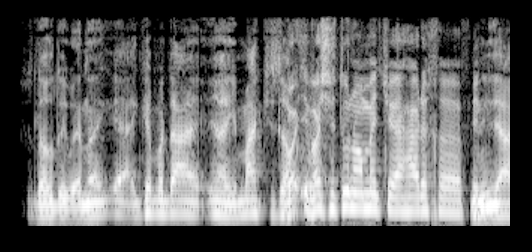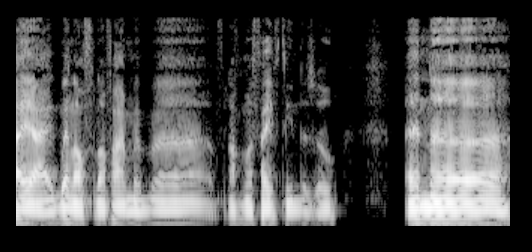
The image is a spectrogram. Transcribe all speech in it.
sloot ik. En dan, ja, ik heb me daar. Ja, je maakt jezelf. Wa- Was je toen al met je huidige vriendin? Ja, ja, ik ben al vanaf haar met me- vanaf mijn vijftiende zo. En eh,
